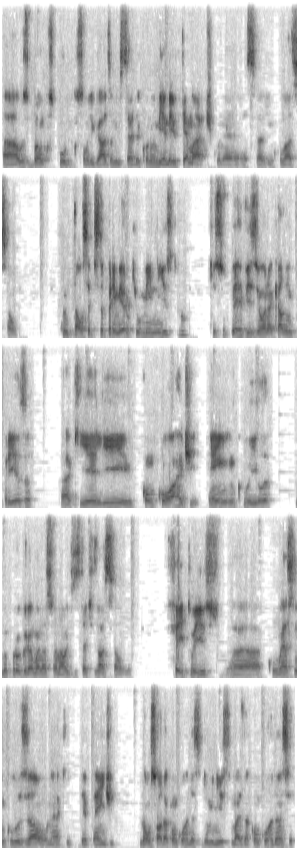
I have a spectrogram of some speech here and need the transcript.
uh, os bancos públicos são ligados ao Ministério da Economia. É meio temático, né, essa vinculação. Então, você precisa primeiro que o ministro que supervisiona aquela empresa, uh, que ele concorde em incluí-la no Programa Nacional de Estatização. Né? Feito isso, uh, com essa inclusão, né, que depende não só da concordância do ministro, mas da concordância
